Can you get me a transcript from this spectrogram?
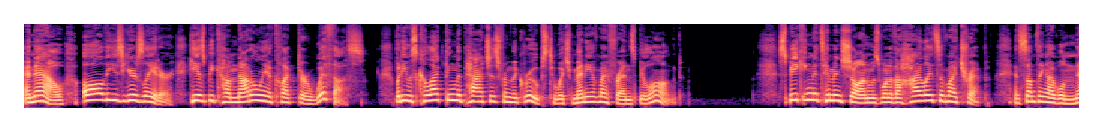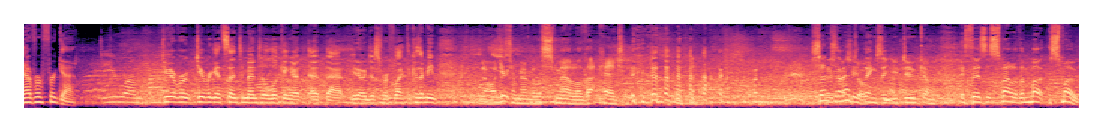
And now, all these years later, he has become not only a collector with us, but he was collecting the patches from the groups to which many of my friends belonged. Speaking to Tim and Sean was one of the highlights of my trip, and something I will never forget. Do you um, do you ever do you ever get sentimental looking at, at that? You know, and just reflect? Because I mean, No, I just remember the smell of that head. There's actually things that you do come. If there's the smell of the mo- smoke,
